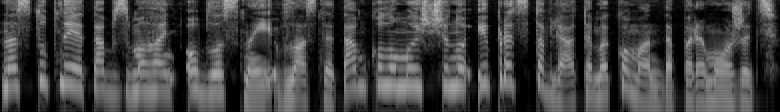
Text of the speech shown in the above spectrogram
Наступний етап змагань обласний. Власне, там Коломийщину і представлятиме команда переможець.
